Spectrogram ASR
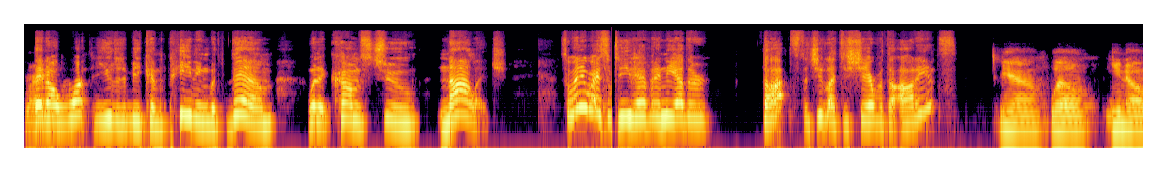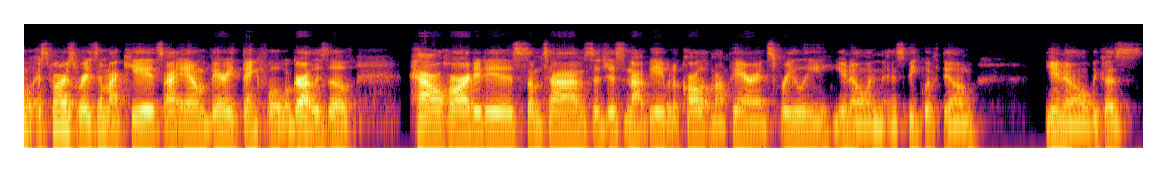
Right. They don't want you to be competing with them when it comes to knowledge. So, anyways, do you have any other thoughts that you'd like to share with the audience? Yeah, well, you know, as far as raising my kids, I am very thankful, regardless of how hard it is sometimes to just not be able to call up my parents freely, you know, and, and speak with them, you know, because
